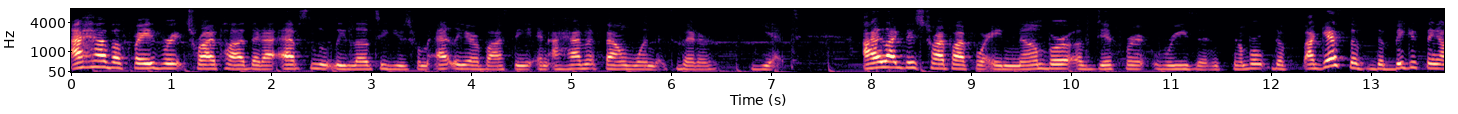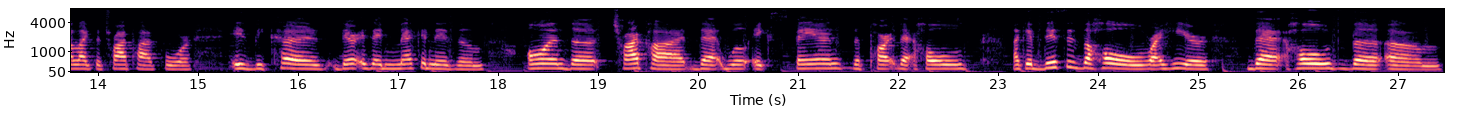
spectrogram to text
I have a favorite tripod that I absolutely love to use from Atelier Abbasi, and I haven't found one that's better yet. I like this tripod for a number of different reasons. Number the I guess the, the biggest thing I like the tripod for is because there is a mechanism on the tripod that will expand the part that holds like if this is the hole right here that holds the um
